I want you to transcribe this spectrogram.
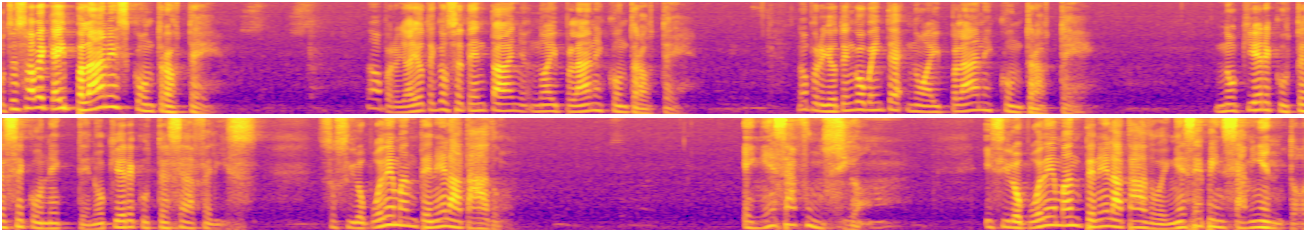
Usted sabe que hay planes contra usted. No, pero ya yo tengo 70 años. No hay planes contra usted. No, pero yo tengo 20 No hay planes contra usted no quiere que usted se conecte, no quiere que usted sea feliz. Si lo puede mantener atado en esa función y si lo puede mantener atado en ese pensamiento,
